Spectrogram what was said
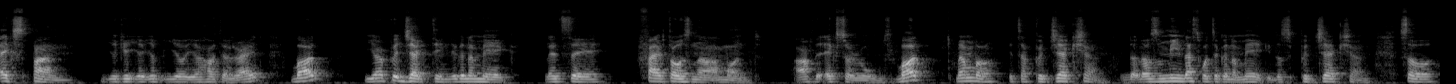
expand you get your, your, your hotel, right? But you're projecting you're gonna make, let's say, five thousand a month off the extra rooms. But remember, it's a projection. That doesn't mean that's what you're gonna make. It's just projection. So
